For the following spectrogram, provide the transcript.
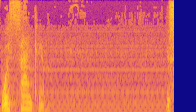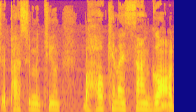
We thank him. You say, Pastor McCune, but how can I thank God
